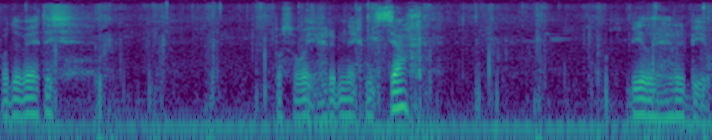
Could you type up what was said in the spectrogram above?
подивитись по своїх грибних місцях білих грибів.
